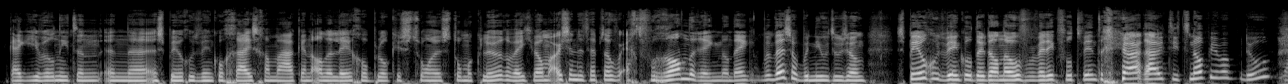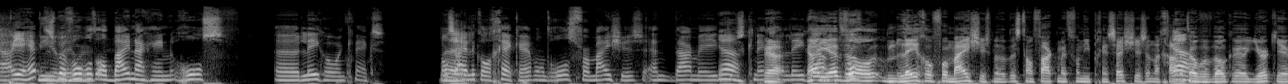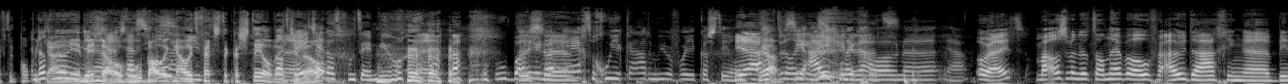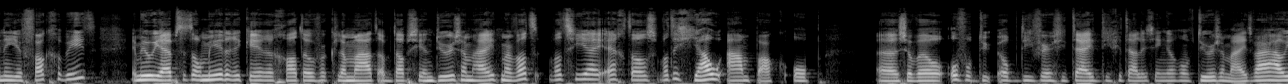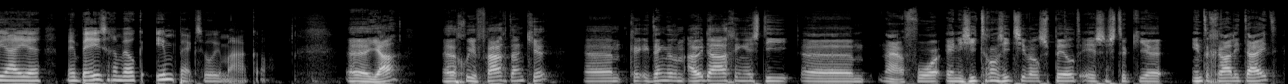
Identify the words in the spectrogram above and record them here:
Kijk, je wil niet een, een, eh, een speelgoedwinkel grijs gaan maken en alle Lego-blokjes stomme, stomme kleuren, weet je wel. Maar als je het hebt over echt verandering, dan denk ik, ik ben best wel benieuwd hoe zo'n speelgoedwinkel er dan over, weet ik veel, twintig jaar uitziet. Snap je wat ik bedoel? Ja, je hebt Niet dus bijvoorbeeld al bijna geen roze eh, Lego en Knex. Dat is Nee. eigenlijk al gek, hè? Want roze voor meisjes en daarmee Ja. dus Ja. en Lego. ja, je hebt wel Lego voor meisjes, maar dat is dan vaak met van die prinsesjes. En dan gaat Ja. het over welke jurkje heeft het poppetje En aan. En je dus. minder over hoe bouw ik nou het vetste kasteel, weet je weet wel. jij dat goed, Emiel? Nee. Hoe bouw je Dus, nou eh, echt een goede kademuur voor je kasteel? Ja. Ja. Dat wil je eigenlijk inderdaad. gewoon, ja. Alright, maar als we het dan hebben over uitdagingen binnen je vakgebied. Emiel, jij hebt het al meerdere keren gehad over klimaat, adaptie en duurzaamheid. Maar wat, wat zie jij echt als, wat is jouw aanpak op eh, zowel of op, op diversiteit, digitalisering of duurzaamheid? Waar hou jij je mee bezig en welke impact wil je maken? Eh, ja, Eh goede vraag, dank je. Ehm, kijk, ik denk dat een uitdaging is die ehm, nou ja, voor energietransitie wel speelt, is een stukje integraliteit.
